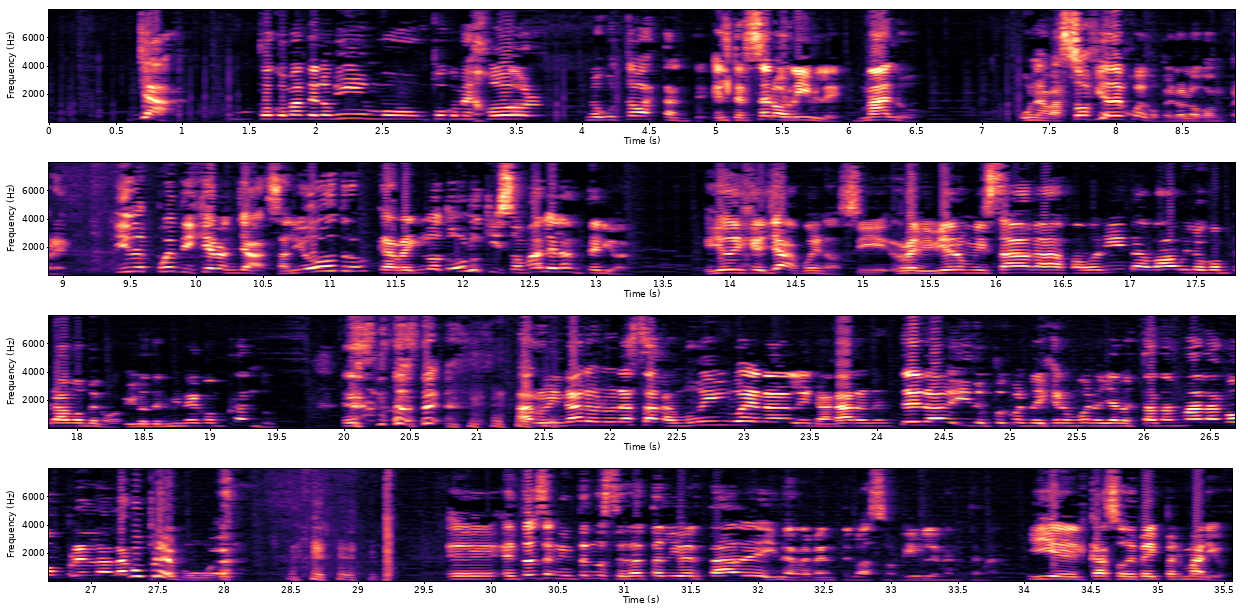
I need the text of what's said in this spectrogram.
ya. Un poco más de lo mismo, un poco mejor. Me gustó bastante. El tercero, horrible, malo. Una basofia de juego, pero lo compré. Y después dijeron ya, salió otro que arregló todo lo que hizo mal el anterior. Y yo dije, ya, bueno, si revivieron mi saga favorita, vamos y lo compramos de nuevo. Y lo terminé comprando. Entonces, arruinaron una saga muy buena, le cagaron entera. Y después, cuando dijeron, bueno, ya no está tan mala, cómprenla, la compré, pues, weón. Eh, entonces, Nintendo se da estas libertades y de repente lo hace horriblemente mal. Y el caso de Paper Mario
